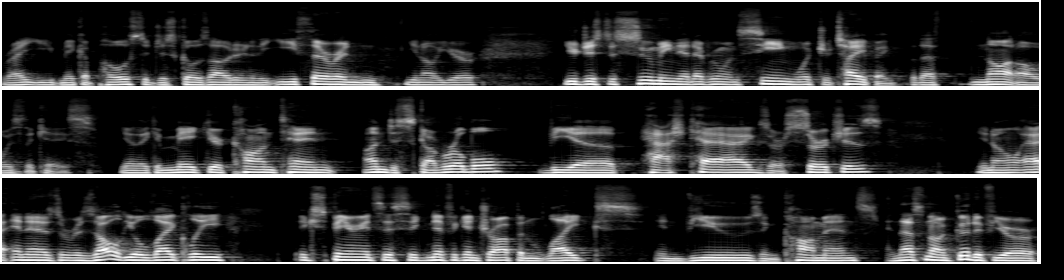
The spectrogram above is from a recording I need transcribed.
right? You make a post, it just goes out into the ether, and you know you're you're just assuming that everyone's seeing what you're typing, but that's not always the case. You know, they can make your content undiscoverable via hashtags or searches, you know, and as a result, you'll likely experience a significant drop in likes, in views, and comments. And that's not good if you're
